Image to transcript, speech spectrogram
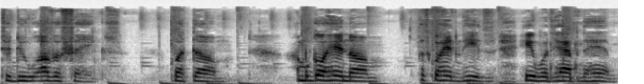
to do other things. But um I'm gonna go ahead and um let's go ahead and hear, hear what happened to him.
